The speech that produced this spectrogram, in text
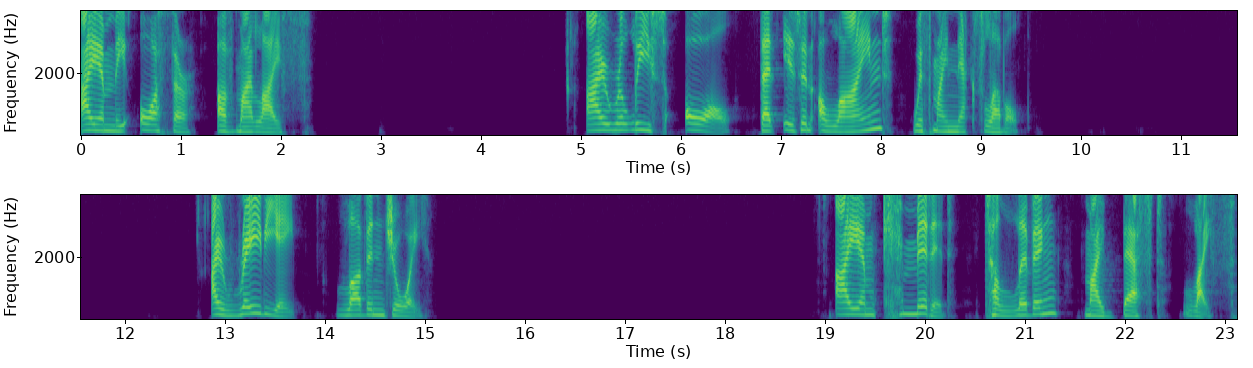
I am the author of my life. I release all that isn't aligned with my next level. I radiate love and joy. I am committed to living my best life.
